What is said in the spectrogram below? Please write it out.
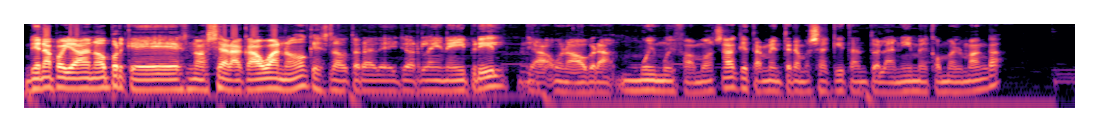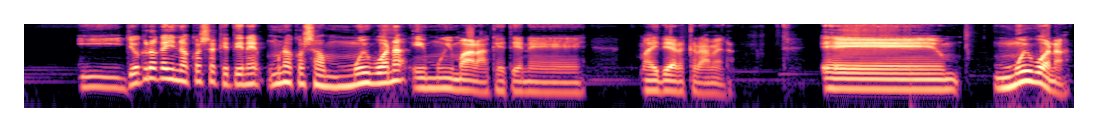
bien apoyada, ¿no? Porque es Noshi Arakawa, ¿no? Que es la autora de Your Line April, ya una obra muy, muy famosa, que también tenemos aquí tanto el anime como el manga. Y yo creo que hay una cosa que tiene, una cosa muy buena y muy mala que tiene My Dear Kramer. Eh, muy buena,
